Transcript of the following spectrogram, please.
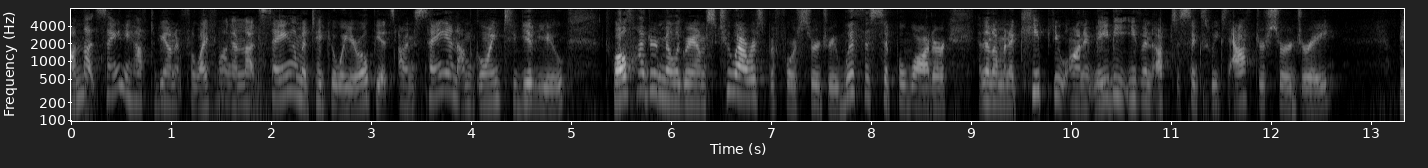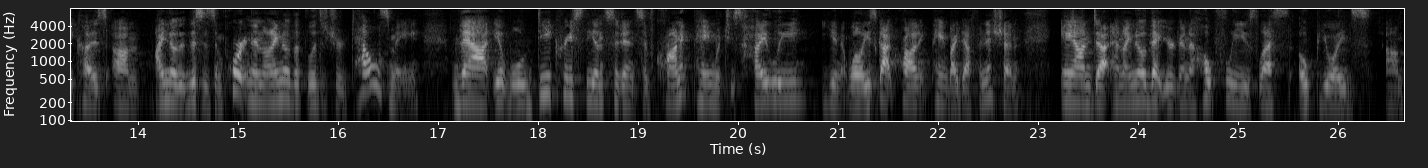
I'm not saying you have to be on it for lifelong. I'm not saying I'm going to take away your opiates. I'm saying I'm going to give you 1,200 milligrams two hours before surgery with a sip of water, and then I'm going to keep you on it maybe even up to six weeks after surgery because um, I know that this is important, and I know that the literature tells me that it will decrease the incidence of chronic pain, which is highly, you know, well, he's got chronic pain by definition, and, uh, and I know that you're going to hopefully use less opioids. Um,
